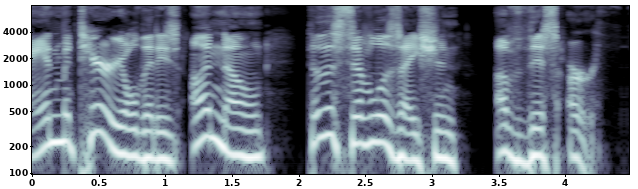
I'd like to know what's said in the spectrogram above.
and material that is unknown to the civilization of this earth.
